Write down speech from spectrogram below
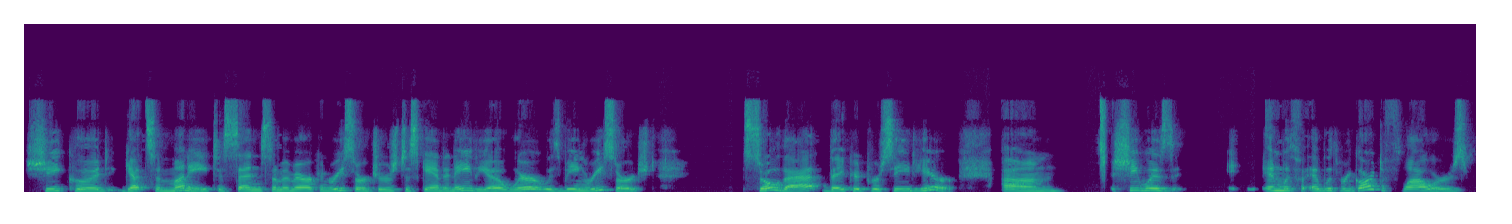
she could get some money to send some American researchers to Scandinavia where it was being researched so that they could proceed here. Um, she was and with and with regard to flowers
